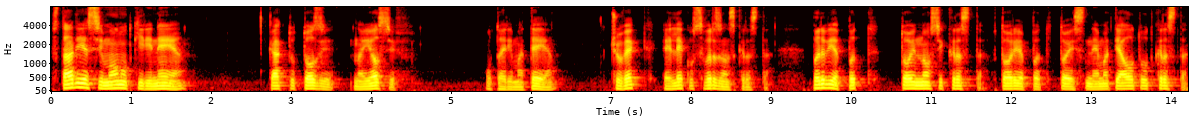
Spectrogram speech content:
Стадия Симон от Киринея, както този на Йосиф, от Ариматея, човек е леко свързан с кръста. Първия път той носи кръста, втория път той снема тялото от кръста.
